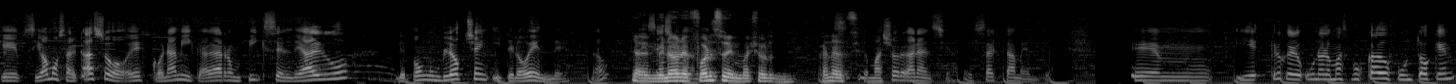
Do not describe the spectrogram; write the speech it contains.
Que si vamos al caso, es Konami que agarra un píxel de algo, le ponga un blockchain y te lo vende, ¿no? Ya, Es el eso menor esfuerzo y mayor ganancia. Mayor ganancia, exactamente. Em, y creo que uno de los más buscados fue un token,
